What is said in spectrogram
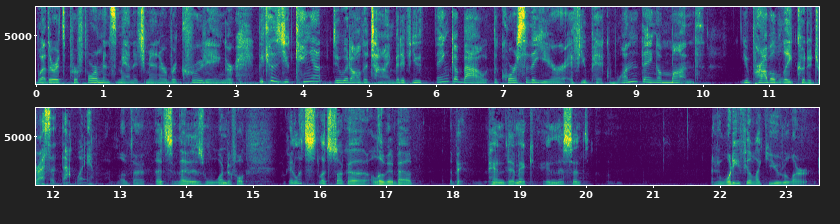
whether it's performance management or recruiting or because you can't do it all the time. But if you think about the course of the year if you pick one thing a month you probably could address it that way. I love that. That's that is wonderful. Okay let's let's talk a, a little bit about the pa- pandemic in this sense and what do you feel like you learned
